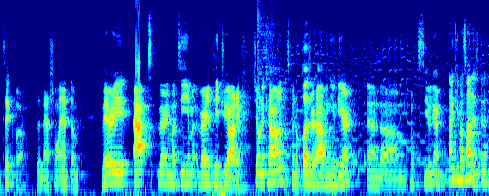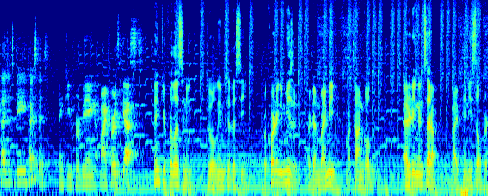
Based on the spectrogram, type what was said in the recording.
Hatikva, the national anthem. Very apt, very matim, very patriotic. Jonah Cowen, it's been a pleasure having you here, and um, hope to see you again. Thank you, Matan. It's been a pleasure to be hosted. Thank you for being my first guest. Thank you for listening to Olim to the Scene. Recording and music are done by me, Matan Goldman. Editing and setup by Penny Silver.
